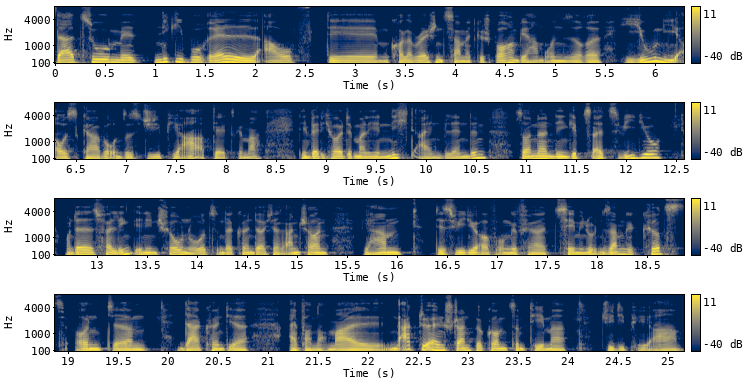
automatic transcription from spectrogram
dazu mit Niki Burrell auf dem Collaboration Summit gesprochen. Wir haben unsere Juni-Ausgabe unseres GDPR-Updates gemacht. Den werde ich heute mal hier nicht einblenden, sondern den gibt's als Video und das ist verlinkt in den Show Notes und da könnt ihr euch das anschauen. Wir haben das Video auf ungefähr zehn Minuten zusammengekürzt und ähm, da könnt ihr einfach nochmal einen aktuellen Stand bekommen zum Thema GDPR,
